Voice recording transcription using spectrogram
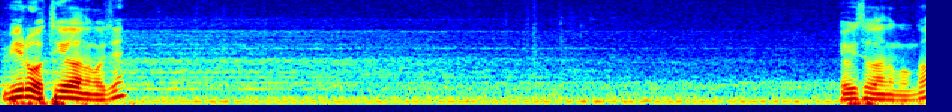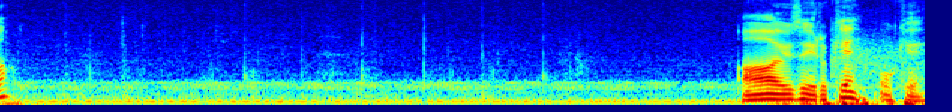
위로 어떻게 가는 거지? 여기서 가는 건가? 아 여기서 이렇게? 오케이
